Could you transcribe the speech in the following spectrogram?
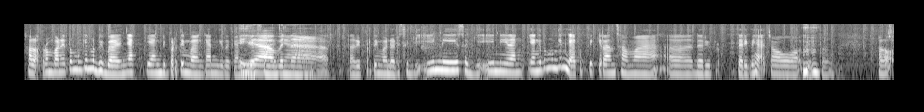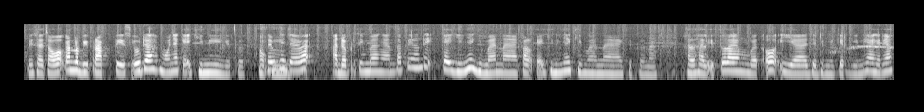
kalau perempuan itu mungkin lebih banyak yang dipertimbangkan gitu kan Iya biasanya. benar. dari pertimbangan dari segi ini segi ini. Yang yang itu mungkin nggak kepikiran sama eh, dari dari pihak cowok Mm-mm. gitu. Kalau bisa cowok kan lebih praktis ya udah maunya kayak gini gitu. Tapi mungkin cewek ada pertimbangan tapi nanti kayak gininya gimana? Kalau kayak gininya gimana? gitu. Nah hal-hal itulah yang membuat oh iya jadi mikir gini akhirnya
